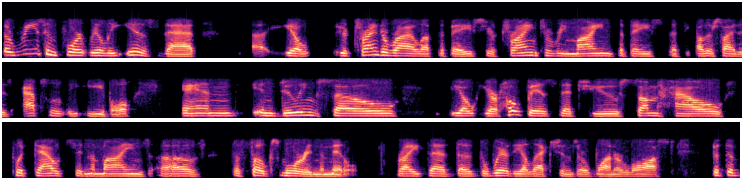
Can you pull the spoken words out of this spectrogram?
the reason for it really is that uh, you know you're trying to rile up the base. You're trying to remind the base that the other side is absolutely evil. And in doing so, you know, your hope is that you somehow put doubts in the minds of the folks more in the middle, right? That the, the where the elections are won or lost. But the,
